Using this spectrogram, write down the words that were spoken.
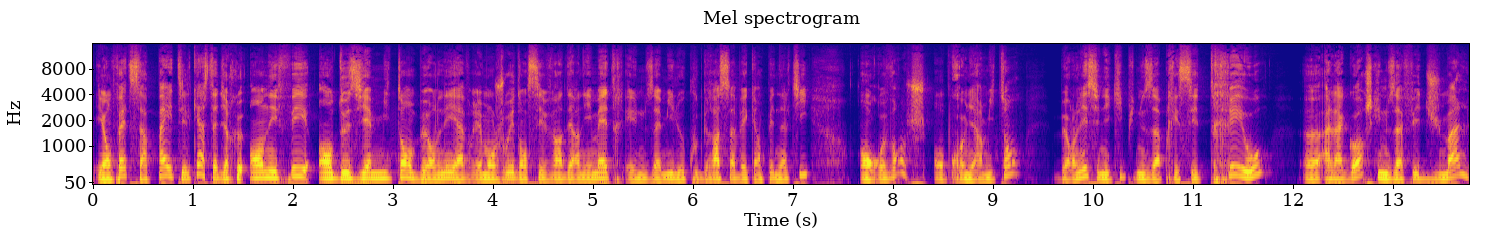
Et en fait, ça n'a pas été le cas. C'est-à-dire qu'en effet, en deuxième mi-temps, Burnley a vraiment joué dans ses 20 derniers mètres et nous a mis le coup de grâce avec un penalty. En revanche, en première mi-temps, Burnley, c'est une équipe qui nous a pressé très haut euh, à la gorge, qui nous a fait du mal.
